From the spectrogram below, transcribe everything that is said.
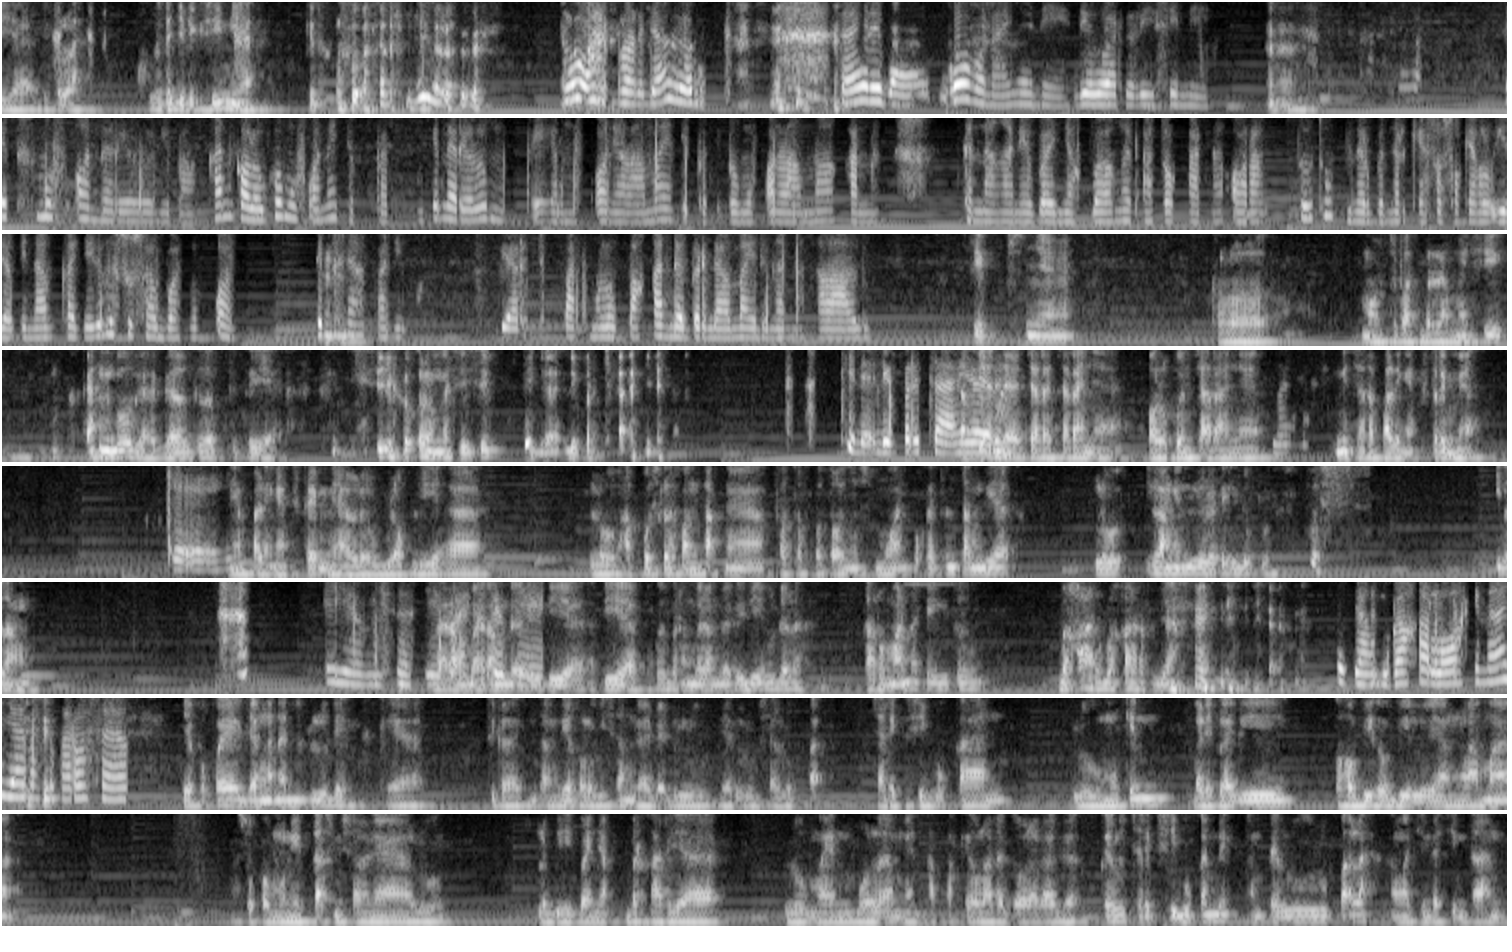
Iya, itulah. Kok kita jadi ke sini ya? Kita keluar jalur. Keluar, keluar jalur. Tapi nih bang, gue mau nanya nih, di luar dari sini. Tips move on dari lo nih bang. Kan kalau gue move onnya cepet. Mungkin dari lo yang move onnya lama, yang tipe-tipe move on lama karena kenangannya banyak banget atau karena orang itu tuh bener-bener kayak sosok yang lo idam-idamkan jadi lo susah buat move on tipsnya apa nih bang biar cepat melupakan dan berdamai dengan masa lalu Tipsnya kalau mau cepat berdamai sih, kan gue gagal tuh waktu itu ya. Jadi gue kalau ngasih sip tidak dipercaya. Tidak dipercaya. Tapi ada cara-caranya. Walaupun caranya ini cara paling ekstrim ya. Oke. Yang paling ekstrim ya lu blok dia, lu hapuslah kontaknya, foto-fotonya semua, pokoknya tentang dia lu hilangin dulu dari hidup lu. Terus hilang. Iya bisa sih Barang-barang dari ekstrimnya. dia, iya pokoknya barang-barang dari dia udahlah taruh mana kayak gitu. Bakar, bakar. Jangan, Jangan dibakar, loakin aja masuk karosel. ya pokoknya jangan ada dulu deh kayak segala tentang dia kalau bisa nggak ada dulu biar lu bisa lupa cari kesibukan lu mungkin balik lagi ke hobi-hobi lu yang lama masuk komunitas misalnya lu lebih banyak berkarya lu main bola main apa kayak olahraga olahraga oke lu cari kesibukan deh sampai lu lupa lah sama cinta-cintaan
